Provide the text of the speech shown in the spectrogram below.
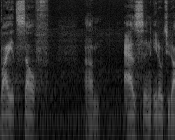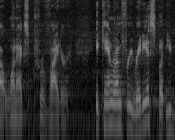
by itself um, as an 802.1x provider. It can run FreeRADIUS, but you'd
